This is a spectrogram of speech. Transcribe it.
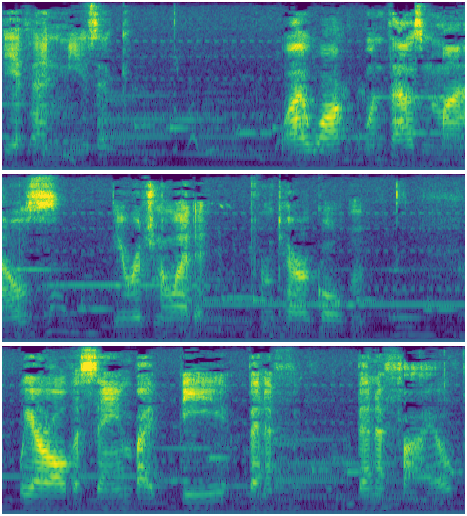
BFN Music. Why Walk 1000 Miles, the original edit from Tara Golden. We Are All the Same by B. Benef- Benephile.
